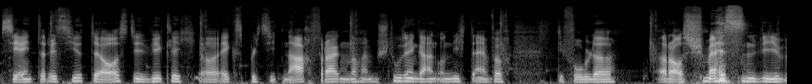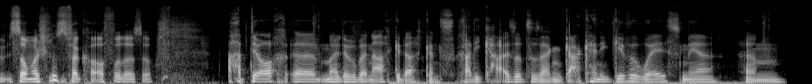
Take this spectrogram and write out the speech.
sehr Interessierte aus, die wirklich äh, explizit nachfragen nach einem Studiengang und nicht einfach die Folder rausschmeißen wie Sommerschlussverkauf oder so. Habt ihr auch äh, mal darüber nachgedacht, ganz radikal sozusagen, gar keine Giveaways mehr? Ähm,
